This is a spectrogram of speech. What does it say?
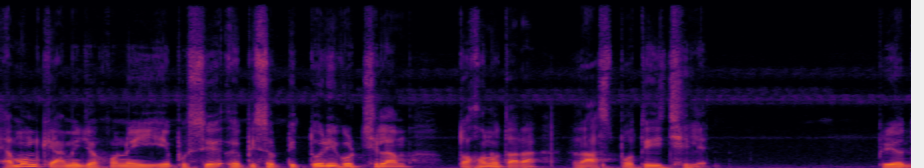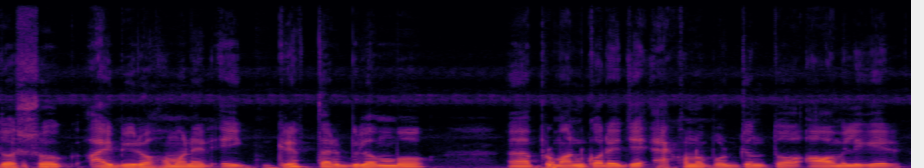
এমনকি আমি যখন এই এপিসে- এপিসোডটি তৈরি করছিলাম, তখনও তারা রাজপথেই ছিলেন। প্রিয় দর্শক আইবি রহমানের এই গ্রেফতার বিলম্ব প্রমাণ করে যে এখনও পর্যন্ত আওয়ামী লীগের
